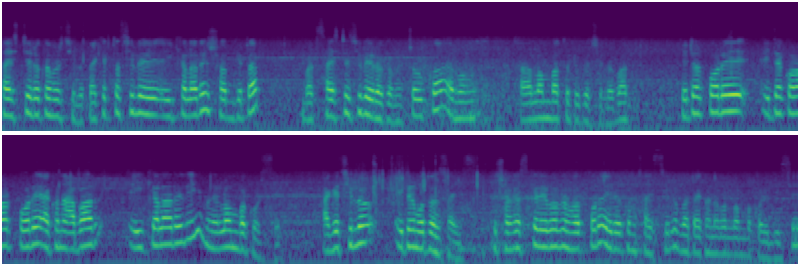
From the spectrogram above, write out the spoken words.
সাইজটা এরকমের ছিল। প্যাকেটটা ছিল এই কালারের সব গেটা বাট সাইজটা ছিল এরকমের, চৌকা এবং লম্বা তোটুকু ছিল। বাট এটার পরে, এটা করার পরে এখন আবার এই কালারেরই মানে লম্বা করছে। আগে ছিল এটার মতন সাইজ সংস্কার এভাবে হওয়ার পরে এরকম সাইজ ছিল বাট এখন আবার লম্বা করে দিছে।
